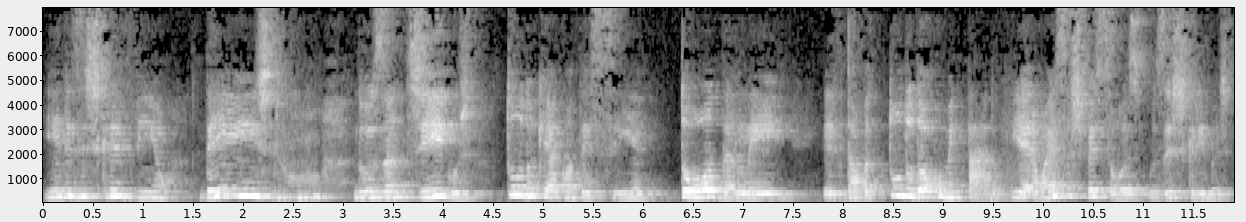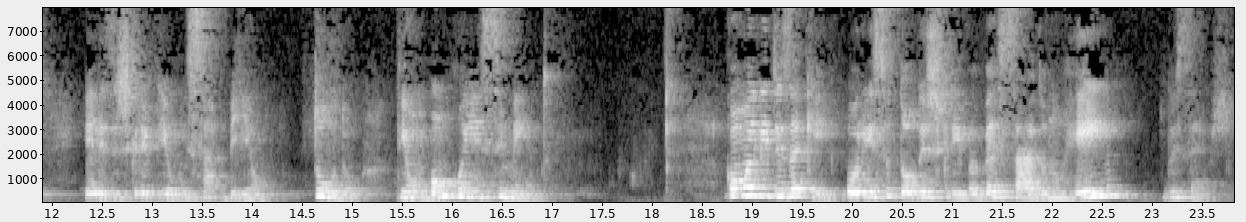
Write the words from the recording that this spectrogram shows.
e eles escreviam desde os antigos tudo o que acontecia, toda a lei, ele estava tudo documentado e eram essas pessoas, os escribas, eles escreviam e sabiam tudo, tinham um bom conhecimento. Como ele diz aqui, por isso todo escriba versado no reino dos céus,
